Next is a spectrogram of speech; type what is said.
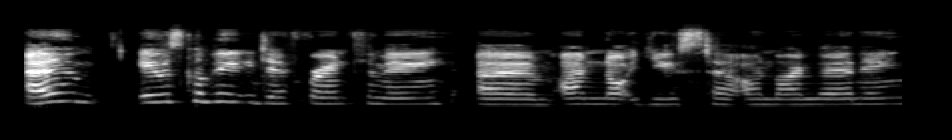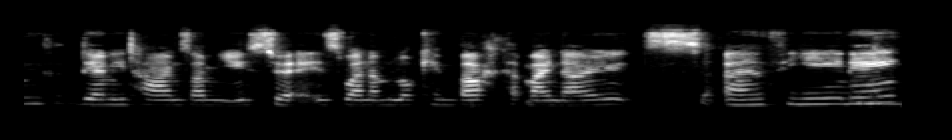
Um, it was completely different for me. Um, I'm not used to online learning. The only times I'm used to it is when I'm looking back at my notes uh, for uni,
